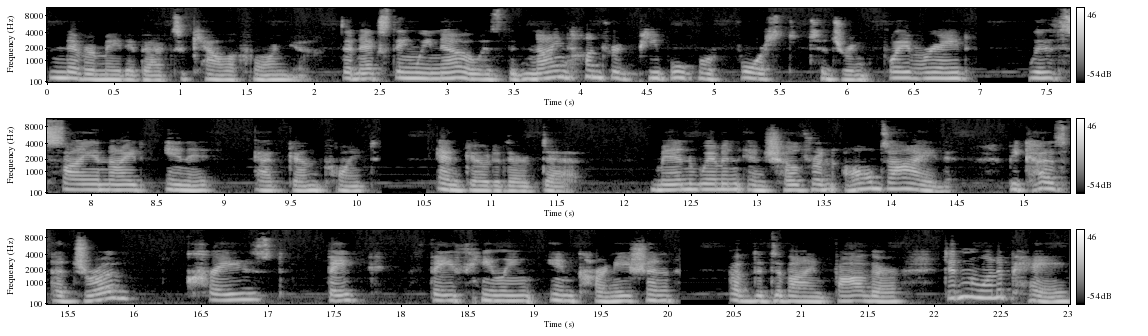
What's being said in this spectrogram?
never made it back to California. The next thing we know is that 900 people were forced to drink Flavor Aid with cyanide in it at gunpoint and go to their death men, women, and children all died because a drug crazed, fake, faith healing incarnation of the Divine Father didn't want to pay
